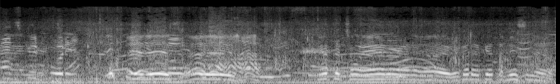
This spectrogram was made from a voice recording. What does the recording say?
That's good footage. It is, it is. Get the Toyota on the way. We've got to get the Nissan out.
